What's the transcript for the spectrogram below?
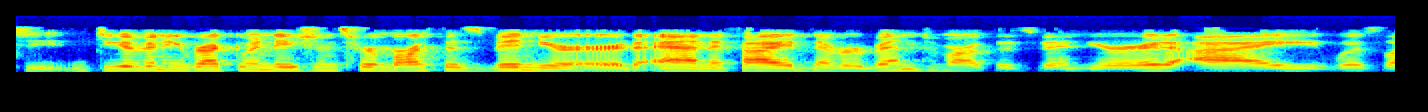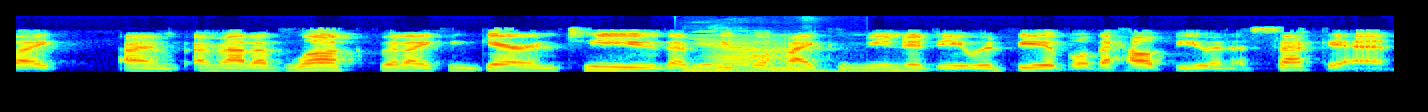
do, do you have any recommendations for Martha's Vineyard?" And if I had never been to Martha's Vineyard, I was like, "I'm I'm out of luck, but I can guarantee you that yeah. people in my community would be able to help you in a second.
